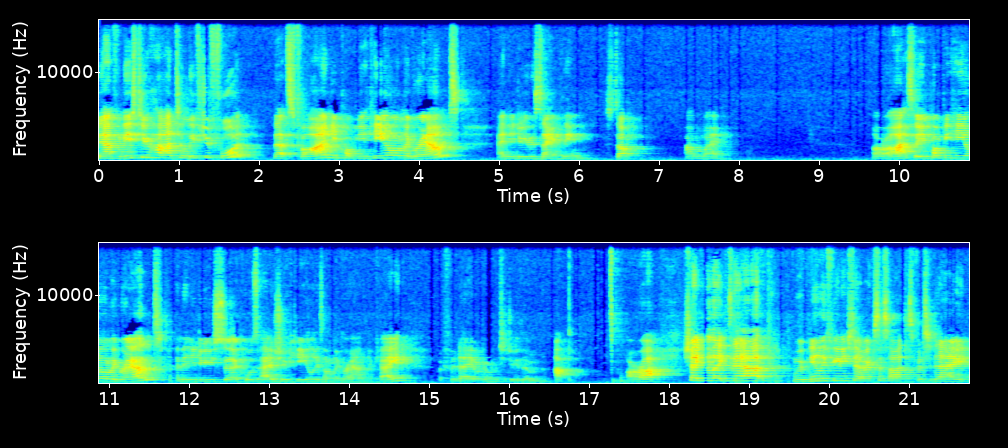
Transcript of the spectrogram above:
Now if it is too hard to lift your foot, that's fine. You pop your heel on the ground and you do the same thing. Stop, other way. Alright, so you pop your heel on the ground and then you do your circles as your heel is on the ground, okay? But for today we're going to do them up. Alright, shake your legs out. We've nearly finished our exercises for today.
